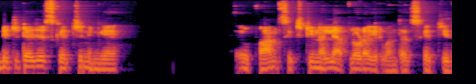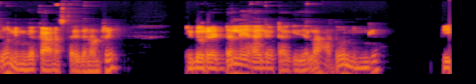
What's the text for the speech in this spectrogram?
ಡಿಜಿಟೈಸ್ ಸ್ಕೆಚ್ ನಿಮಗೆ ಫಾರ್ಮ್ ಸಿಕ್ಸ್ಟೀನಲ್ಲಿ ಅಪ್ಲೋಡ್ ಆಗಿರುವಂಥ ಸ್ಕೆಚ್ ಇದು ನಿಮಗೆ ಕಾಣಿಸ್ತಾ ಇದೆ ನೋಡ್ರಿ. ಇದು ರೆಡ್ಡಲ್ಲಿ ಹೈಲೈಟ್ ಆಗಿದೆಯಲ್ಲ, ಅದು ನಿಮಗೆ ಈ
